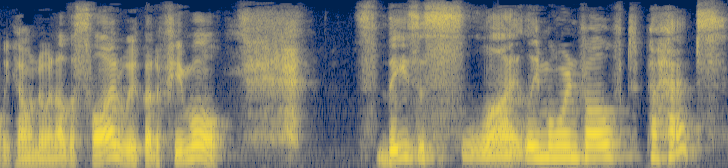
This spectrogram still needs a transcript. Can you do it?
we go on to another slide. We've got a few more. These are slightly more involved, perhaps.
